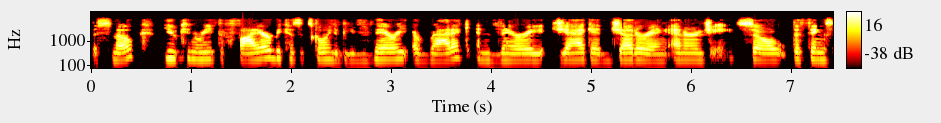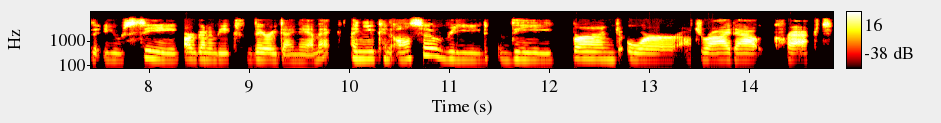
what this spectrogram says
the smoke. You can read the fire because it's going to be very erratic and very jagged, juddering energy. So the things that you see are going to be very dynamic. And you can also read the burned or dried out, cracked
